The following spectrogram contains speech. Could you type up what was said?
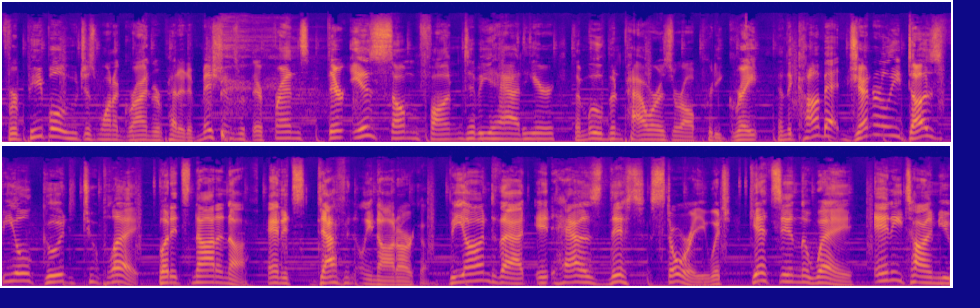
For people who just want to grind repetitive missions with their friends, there is some fun to be had here. The movement powers are all pretty great, and the combat generally does feel good to play, but it's not enough, and it's definitely not Arkham. Beyond that, it has this story, which gets in the way anytime you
